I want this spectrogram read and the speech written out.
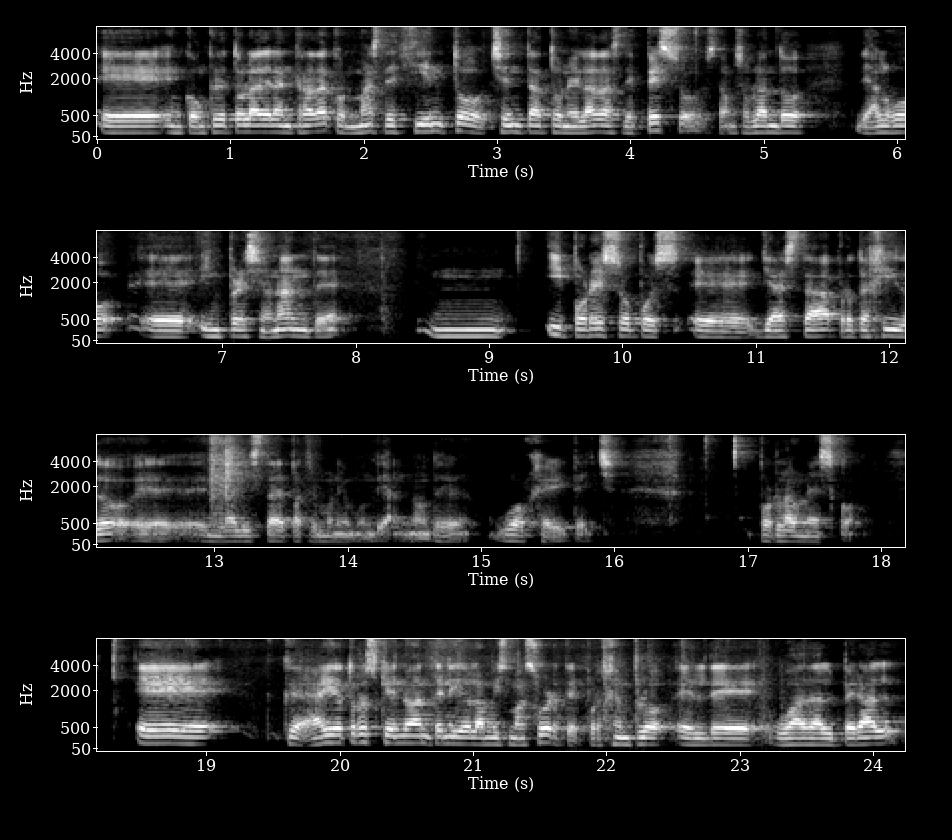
eh, en concreto la de la entrada, con más de 180 toneladas de peso. Estamos hablando de algo eh, impresionante Mm, y por eso pues eh, ya está protegido en la lista de patrimonio mundial ¿no? de World Heritage por la UNESCO. Eh, hay otros que no han tenido la misma suerte, por ejemplo el de Guadalperal,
